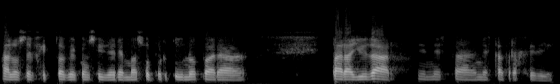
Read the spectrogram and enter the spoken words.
a los efectos que consideren más oportuno para, para ayudar en esta, en esta tragedia.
